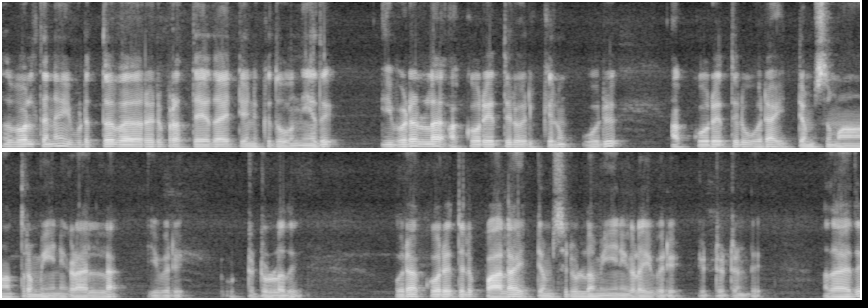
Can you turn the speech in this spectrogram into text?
അതുപോലെ തന്നെ ഇവിടുത്തെ വേറൊരു പ്രത്യേകതയായിട്ട് എനിക്ക് തോന്നിയത് ഇവിടെയുള്ള അക്വേറിയത്തിൽ ഒരിക്കലും ഒരു അക്വേറിയത്തിൽ ഒരു ഐറ്റംസ് മാത്രം മീനുകളല്ല ഇവർ ഇട്ടിട്ടുള്ളത്. ഒരു അക്വേറിയത്തിൽ പല ഐറ്റംസിലുള്ള മീനുകളെ ഇവർ ഇട്ടിട്ടുണ്ട്. അതായത്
